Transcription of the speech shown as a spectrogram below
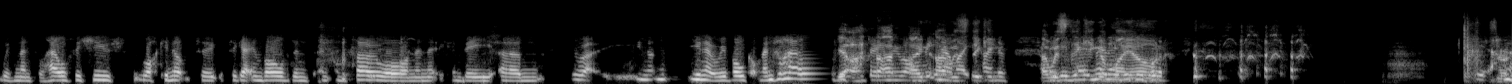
with mental health issues rocking up to, to get involved and, and, and so on, and it can be um, you know, you know, we've all got mental health. Yeah, I, I, I, I, was like thinking, kind of, I was thinking of my own. yeah.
